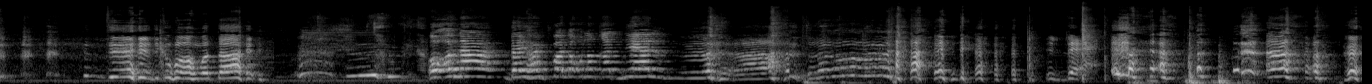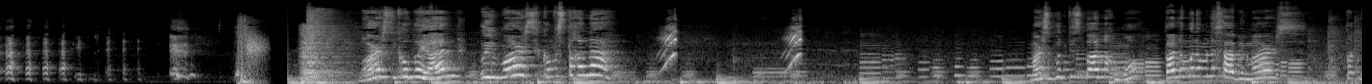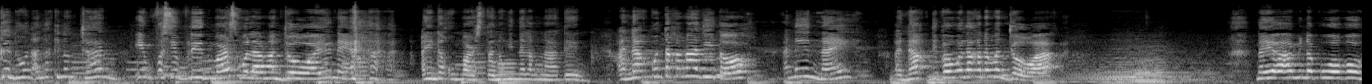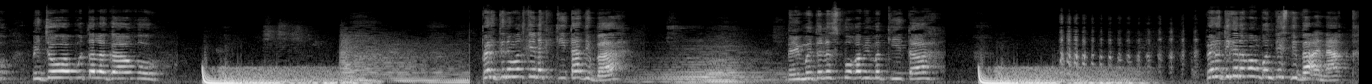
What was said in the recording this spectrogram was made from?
Hindi, hindi ka mamamatay. Oo na, die hard fan ako ng Katniel. Hindi. Hindi. Mars, ikaw ba yan? Uy, Mars, kamusta ka na? Mars, buntis ba anak mo? Paano mo naman nasabi, Mars? Ba't ganun? Ang laki ng tiyan. Imposible yun, Mars. Wala nga jowa yun eh. Ay naku, Mars. Tanungin na lang natin. Anak, punta ka nga dito. Ano yun, Nay? Anak, di ba wala ka naman jowa? Nay, aamin na po ako. May jowa po talaga ako. Pero di naman kayo nakikita, di ba? Nay, madalas po kami magkita. Pero di ka naman buntis, di ba, anak?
